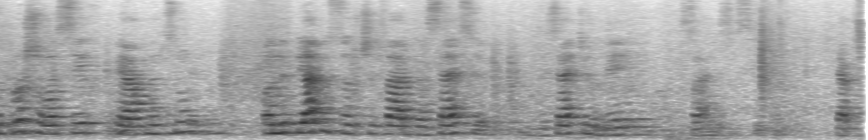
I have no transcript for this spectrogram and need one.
Запрошую вас всіх в п'ятницю. О, не в п'ятницю, а в четвер на сесію, в 10 годині в залі засідання. Дякую.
